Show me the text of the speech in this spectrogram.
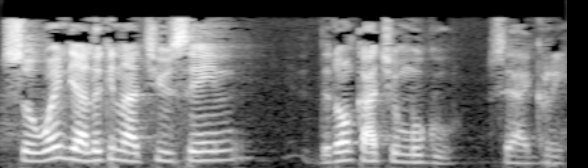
So when they are looking at you saying, they don't catch you mugu. Say, I agree.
